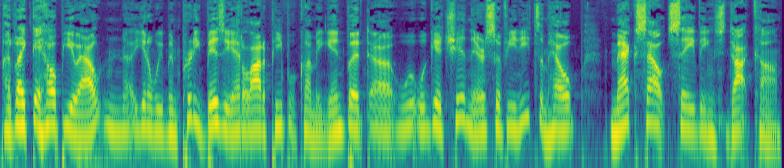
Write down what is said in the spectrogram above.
I'd like to help you out, and uh, you know we've been pretty busy. I had a lot of people coming in, but uh, we'll, we'll, get you in there. So if you need some help, maxoutsavings.com.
